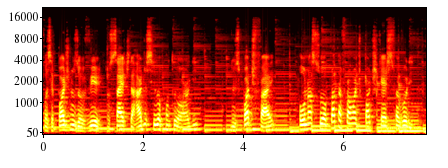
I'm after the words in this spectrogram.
Você pode nos ouvir no site da radiosilva.org, no Spotify ou na sua plataforma de podcasts favorita.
